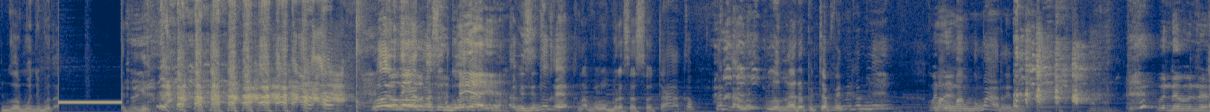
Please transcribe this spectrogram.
gue mau nyebut gitu. Lo ngerti kan maksud gue? Iya, iya. Abis itu kayak kenapa lo berasa so cakep? Kan kalau lo nggak ada pencapaiannya kan lo mang-mang kemarin. Bener-bener,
